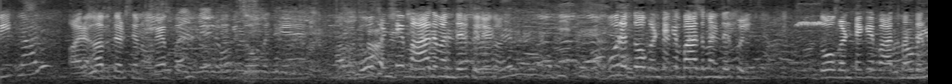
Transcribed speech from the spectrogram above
भी। और अब दर्शन हो गए बंद। क्योंकि दो बज गए हैं। अब दो घंटे बाद मंदिर खुलेगा। पूरे दो घंटे के बाद मंदिर खुल दो घंटे के बाद मंदिर तो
